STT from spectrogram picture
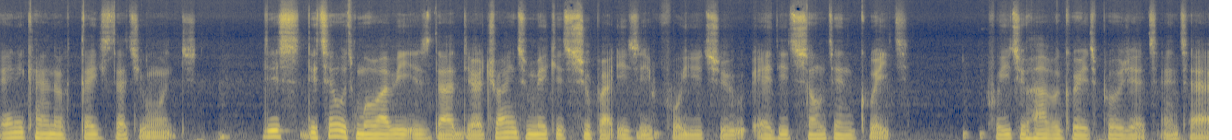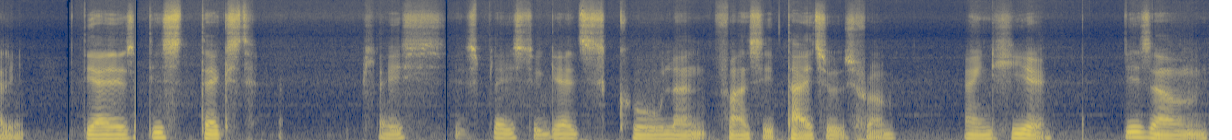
any kind of text that you want. This the thing with Movavi is that they are trying to make it super easy for you to edit something great for you to have a great project entirely. There is this text place this place to get cool and fancy titles from. And here this um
